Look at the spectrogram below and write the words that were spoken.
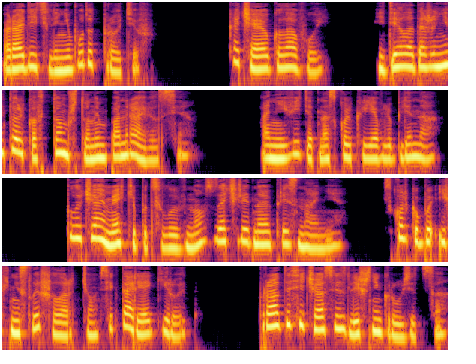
Родители не будут против. Качаю головой. И дело даже не только в том, что он им понравился. Они видят, насколько я влюблена. Получаю мягкий поцелуй в нос за очередное признание. Сколько бы их ни слышал Артём, всегда реагирует. Правда, сейчас излишне грузится.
